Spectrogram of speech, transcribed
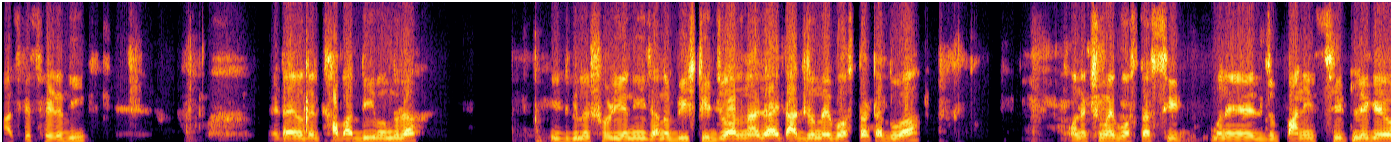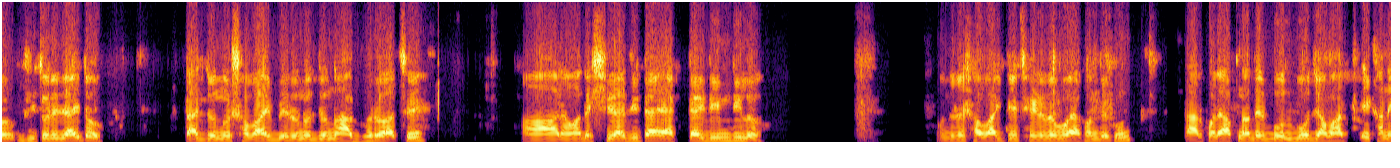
আজকে ছেড়ে দিই। এটাই ওদের খাবার দিই বন্ধুরা। ইটগুলো সরিয়ে নিই যেন বৃষ্টির জল না যায়, তার জন্য বস্তাটা দোয়া অনেক সময় বস্তার সিট মানে পানির সিট লেগে ভিতরে যায় তো, তার জন্য সবাই বেরোনোর জন্য আগ্রহ আছে। আর আমাদের সিরাজিটা একটাই ডিম দিল। বন্ধুরা, সবাইকে ছেড়ে দেবো এখন, দেখুন। তারপরে আপনাদের বলব যে আমার এখানে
